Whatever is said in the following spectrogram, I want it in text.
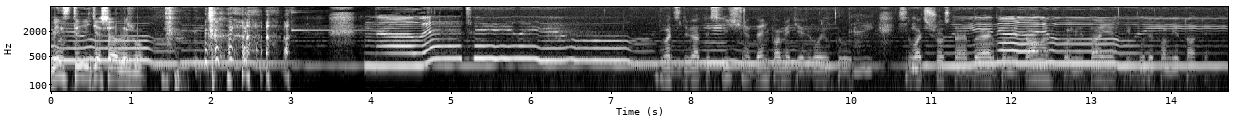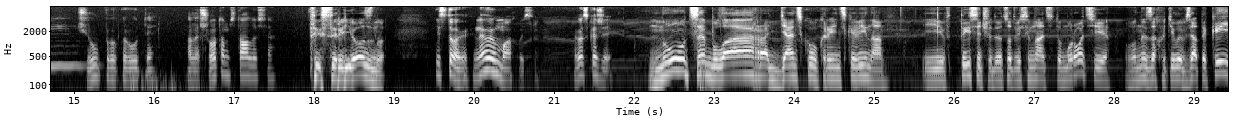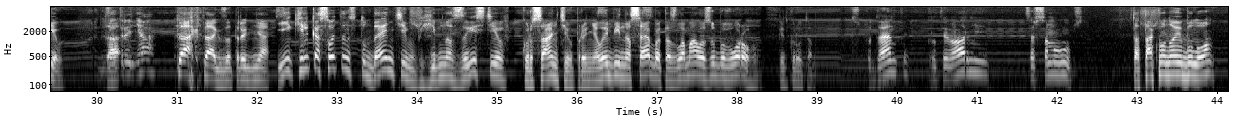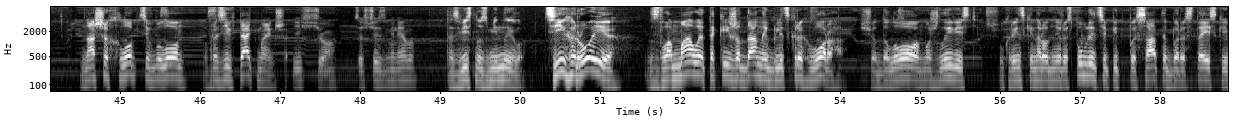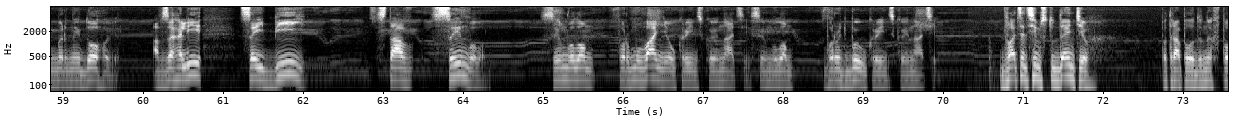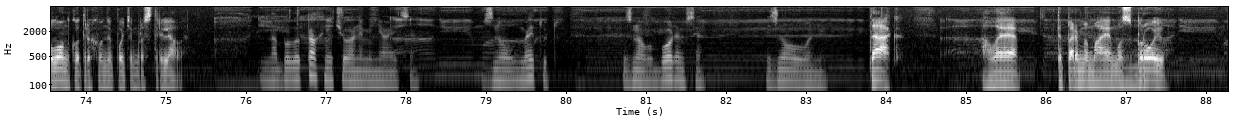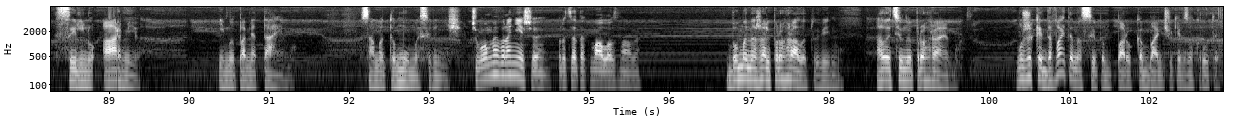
Він стоїть, я ще лежу. Налетіли у 29 січня, День пам'яті героїв Крут. 26 АБР пам'ятала, пам'ятає і буде пам'ятати. Чув про крути. Але що там сталося? Ти серйозно? Історик, не вимахуйся. Розкажи. Ну, це була радянсько-українська війна. І в 1918 році вони захотіли взяти Київ. За три дня? Так, так, за три дня. І кілька сотень студентів, гімназистів, курсантів прийняли бій на себе та зламали зуби ворогу під крутом. Студенти проти армії це ж самогубство. Та так воно і було. Наших хлопців було в разів п'ять менше. І що? Це щось змінило? Та звісно, змінило. Ці герої зламали такий жаданий бліцкриг ворога, що дало можливість Українській Народній Республіці підписати Берестейський мирний договір. А взагалі, цей бій став символом, символом формування української нації, символом боротьби української нації. 27 студентів потрапили до них в полон, котрих вони потім розстріляли. На болотах нічого не міняється. Знову ми тут, знову боремося, і знову вони. Так. Але тепер ми маємо зброю, сильну армію, і ми пам'ятаємо. Саме тому ми сильніші. Чому ми раніше про це так мало знали? Бо ми, на жаль, програли ту війну. Але цю не програємо. Мужики, давайте насипемо пару кабанчиків закрути.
